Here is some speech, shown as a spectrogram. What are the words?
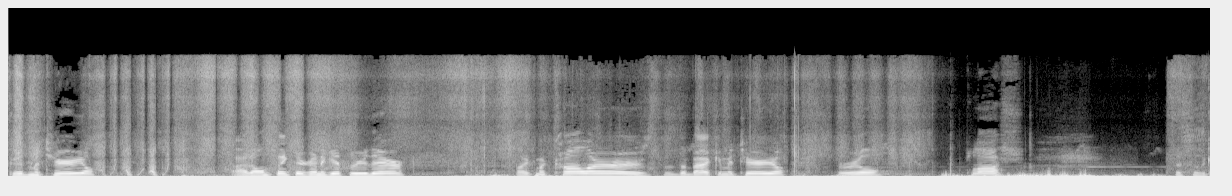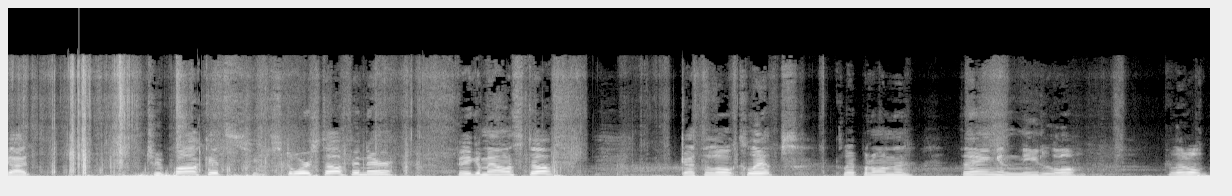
good material. I don't think they're gonna get through there. Like my collar, the backing material, real plush. This has got two pockets. You can store stuff in there. Big amount of stuff. Got the little clips. Clip it on the thing and need a little little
